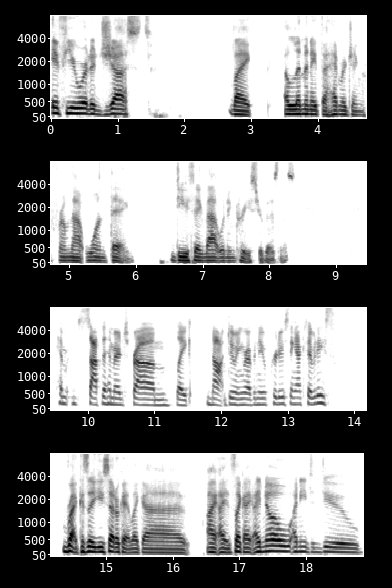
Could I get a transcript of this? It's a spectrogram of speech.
if you were to just like eliminate the hemorrhaging from that one thing do you think that would increase your business? Hem- stop the hemorrhage from like not doing revenue producing activities? Right because you said okay like uh I, I it's like I, I know i need to do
